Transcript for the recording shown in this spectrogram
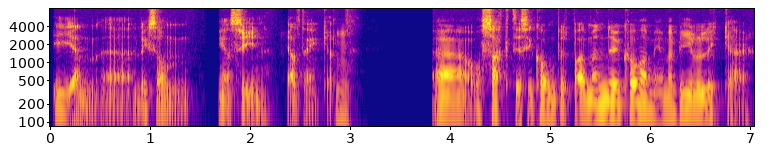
i en, eh, liksom, i en syn helt enkelt. Mm. Eh, och sagt till sin kompis bara, men nu kommer vara med om en bilolycka här.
